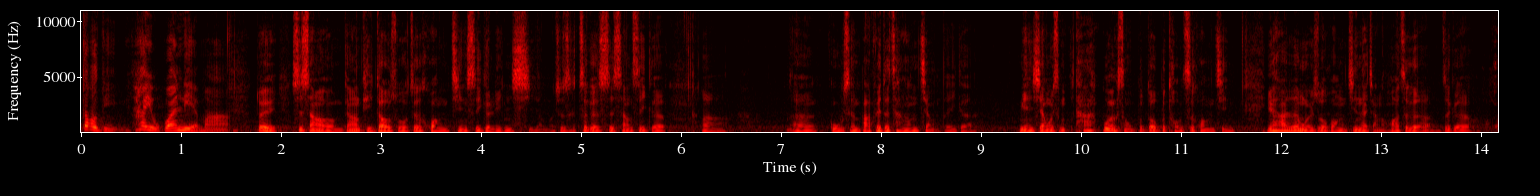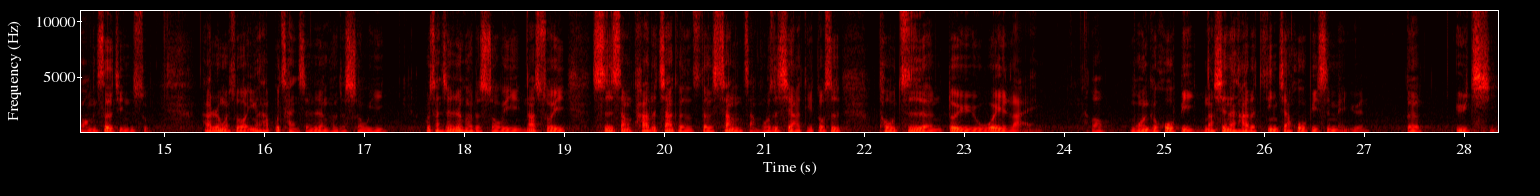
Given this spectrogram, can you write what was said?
到底它有关联吗？对，事实上我们刚刚提到说，这个黄金是一个灵息嘛，就是这个事实上是一个呃呃，股神巴菲特常常讲的一个。面向为什么他不为什么不都不投资黄金？因为他认为说黄金来讲的话，这个这个黄色金属，他认为说，因为它不产生任何的收益，不产生任何的收益，那所以事实上它的价格的上涨或是下跌，都是投资人对于未来哦某一个货币，那现在它的定价货币是美元的预期，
